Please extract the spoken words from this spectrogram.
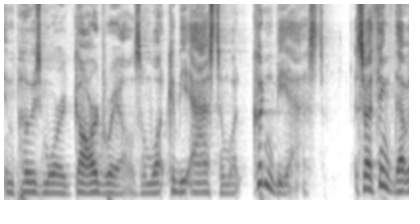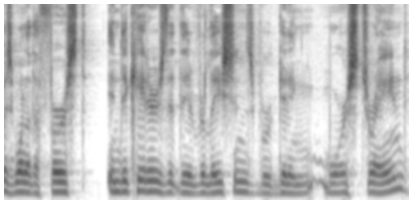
impose more guardrails on what could be asked and what couldn't be asked. So I think that was one of the first indicators that the relations were getting more strained.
